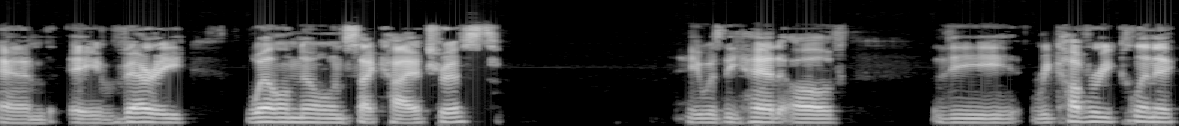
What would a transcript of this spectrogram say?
and a very well known psychiatrist. He was the head of the recovery clinic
